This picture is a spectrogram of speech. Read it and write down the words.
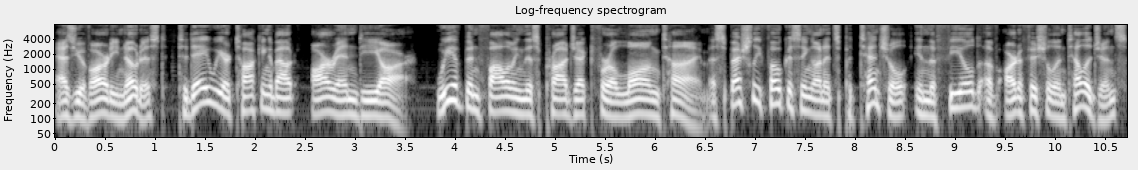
As you have already noticed, today we are talking about RNDR. We have been following this project for a long time, especially focusing on its potential in the field of artificial intelligence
